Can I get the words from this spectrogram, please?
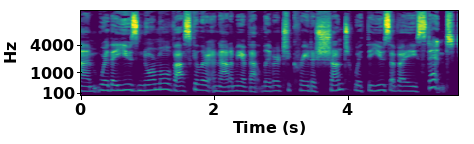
um, where they use normal vascular anatomy of that liver to create a shunt with the use of a stent.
